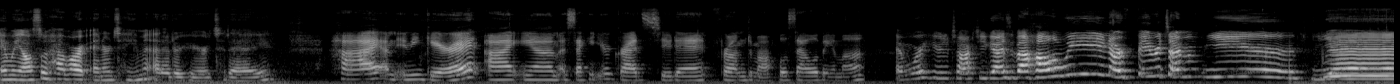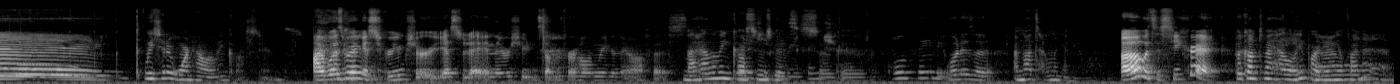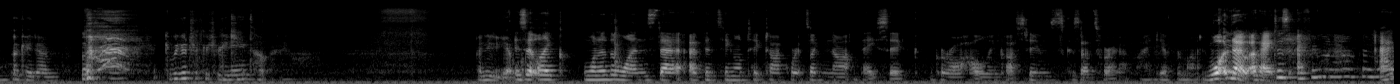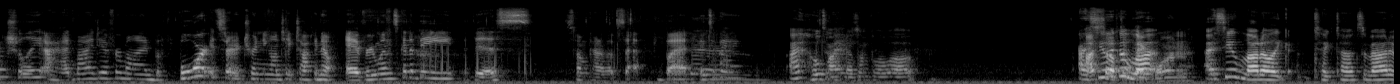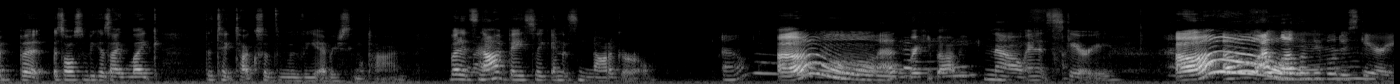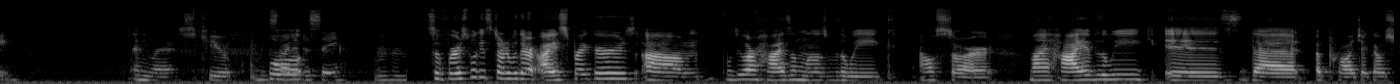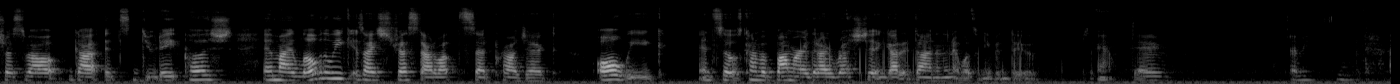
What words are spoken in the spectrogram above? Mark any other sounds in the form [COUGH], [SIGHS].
And we also have our entertainment editor here today. Hi, I'm Emie Garrett. I am a second year grad student from Demopolis, Alabama. And we're here to talk to you guys about Halloween, our favorite time of year. Yay! We should have worn Halloween costumes. I was wearing a Scream shirt yesterday, and they were shooting something for Halloween in the office. My Halloween Where did costume's gonna be so screenshot? good. Old Navy. What is it? I'm not telling anyone. Oh, it's a secret. But come to my Halloween party and you'll find out. Okay, done. [LAUGHS] Can we go trick or I treating? can't tell anyone. I need to get Is one. it like one of the ones that I've been seeing on TikTok where it's like not basic girl Halloween costumes? Because that's where I got my idea for mine. What? No, okay. Does everyone have their Actually, I had my idea for mine before it started trending on TikTok, and now everyone's gonna be this. So I'm kind of upset, but it's okay. I hope mine doesn't blow up. I, I see like a lot. one. I see a lot of like TikToks about it, but it's also because I like the TikToks of the movie every single time. But it's Right. not basic and it's not a girl. Oh. Oh, okay. Ricky Bobby. No, and it's scary. Oh, Oh, I love when people do scary. Anyways. Cute. I'm excited Well- to see. Mm-hmm. So first we'll get started with our icebreakers. Um, we'll do our highs and lows of the week. I'll start. My high of the week is that a project I was stressed about got its due date pushed. And my low of the week is I stressed out about said project all week. And so it was kind of a bummer that I rushed it and got it done and then it wasn't even due. So yeah. Dang. I mean,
